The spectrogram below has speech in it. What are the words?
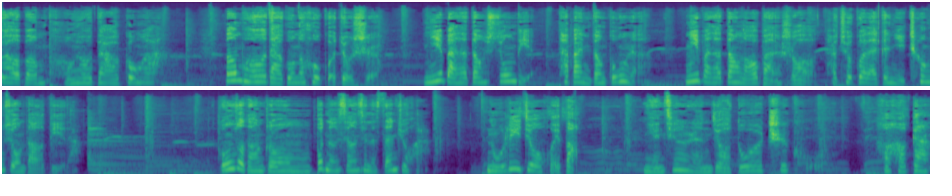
要帮朋友打工啊！帮朋友打工的后果就是，你把他当兄弟，他把你当工人；你把他当老板的时候，他却过来跟你称兄道弟的。工作当中不能相信的三句话：努力就有回报，年轻人就要多吃苦，好好干，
